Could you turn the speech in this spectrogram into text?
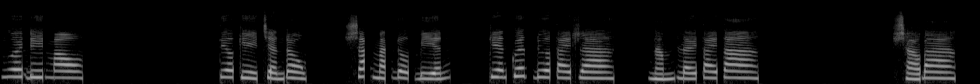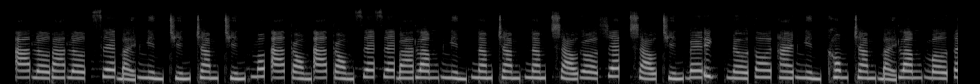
ngươi đi mau. Tiêu Kỳ chấn động, sắc mặt đột biến, kiên quyết đưa tay ra, nắm lấy tay ta. 63 ALPLC 7991 A A CC 35556 GZ 69 BXN tôi 2075 MT.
